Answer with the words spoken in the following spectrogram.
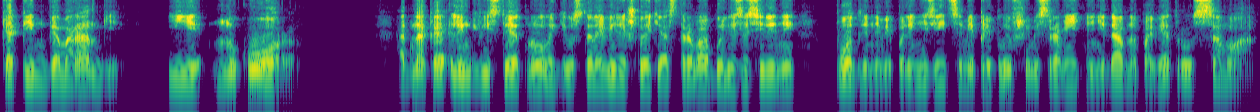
Капингамаранги и Нукуоро. Однако лингвисты и этнологи установили, что эти острова были заселены подлинными полинезийцами, приплывшими сравнительно недавно по ветру с Самоа.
